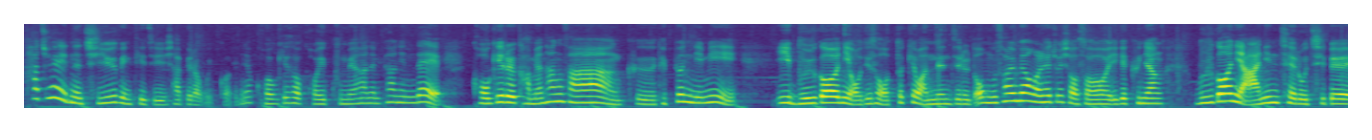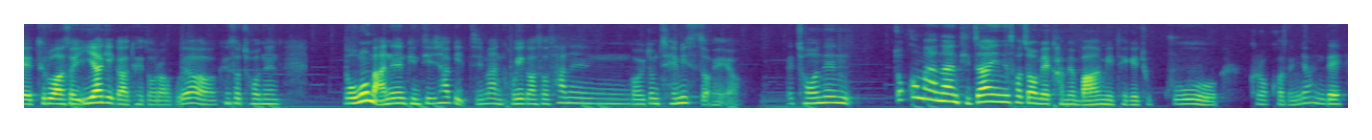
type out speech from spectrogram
파주에 있는 GU 빈티지 샵이라고 있거든요. 거기서 거의 구매하는 편인데 거기를 가면 항상 그 대표님이 이 물건이 어디서 어떻게 왔는지를 너무 설명을 해주셔서 이게 그냥 물건이 아닌 채로 집에 들어와서 이야기가 되더라고요. 그래서 저는 너무 많은 빈티지 샵이 있지만 거기 가서 사는 걸 좀 재밌어 해요. 저는 조그만한 디자인 서점에 가면 마음이 되게 좋고 그렇거든요. 근데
